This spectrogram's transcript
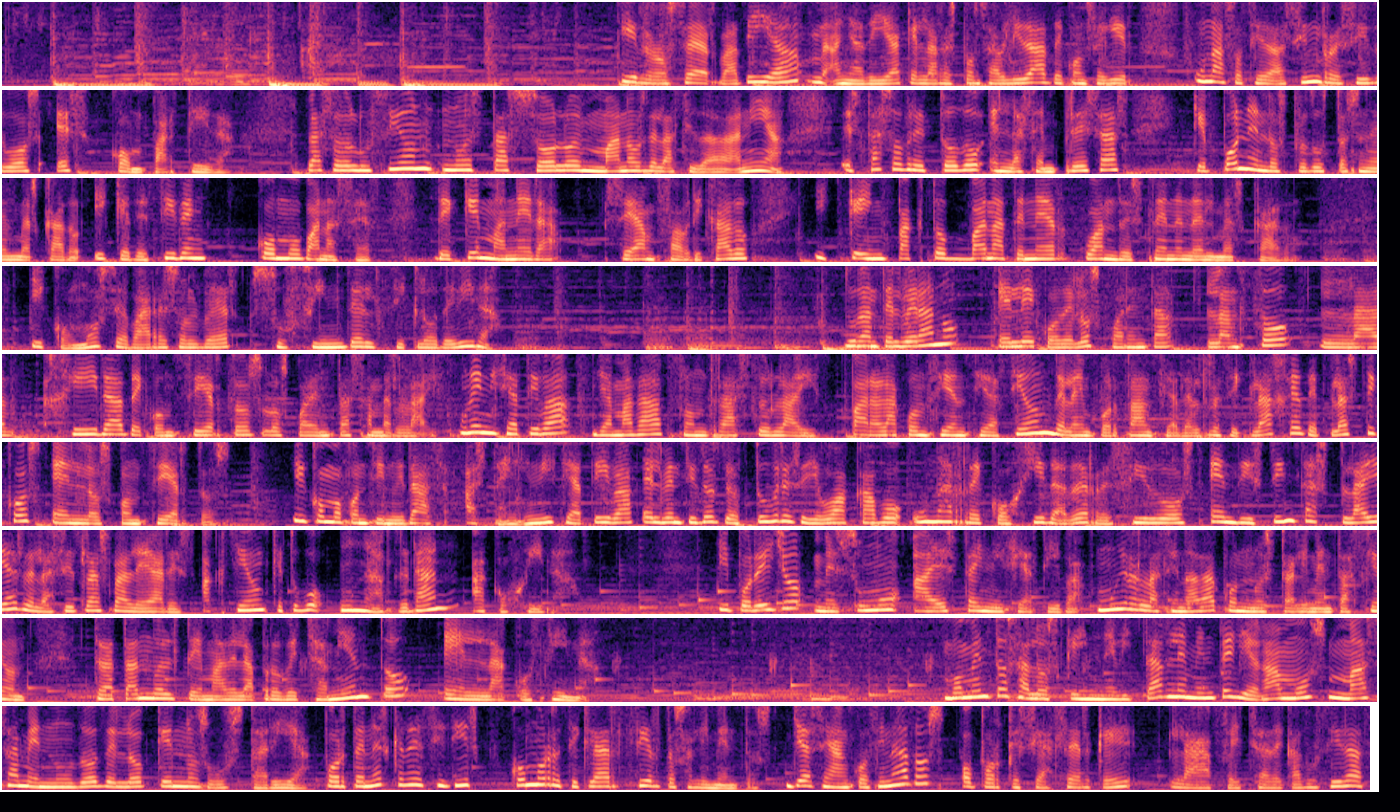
Y Roser Badía añadía que la responsabilidad de conseguir una sociedad sin residuos es compartida. La solución no está solo en manos de la ciudadanía, está sobre todo en las empresas que ponen los productos en el mercado y que deciden cómo van a ser, de qué manera se han fabricado y qué impacto van a tener cuando estén en el mercado y cómo se va a resolver su fin del ciclo de vida. Durante el verano, el Eco de los 40 lanzó la gira de conciertos Los 40 Summer Life, una iniciativa llamada From Trash to Life para la concienciación de la importancia del reciclaje de plásticos en los conciertos. Y como continuidad a esta iniciativa, el 22 de octubre se llevó a cabo una recogida de residuos en distintas playas de las Islas Baleares, acción que tuvo una gran acogida. Y por ello me sumo a esta iniciativa, muy relacionada con nuestra alimentación, tratando el tema del aprovechamiento en la cocina. Momentos a los que inevitablemente llegamos más a menudo de lo que nos gustaría, por tener que decidir cómo reciclar ciertos alimentos, ya sean cocinados o porque se acerque la fecha de caducidad.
